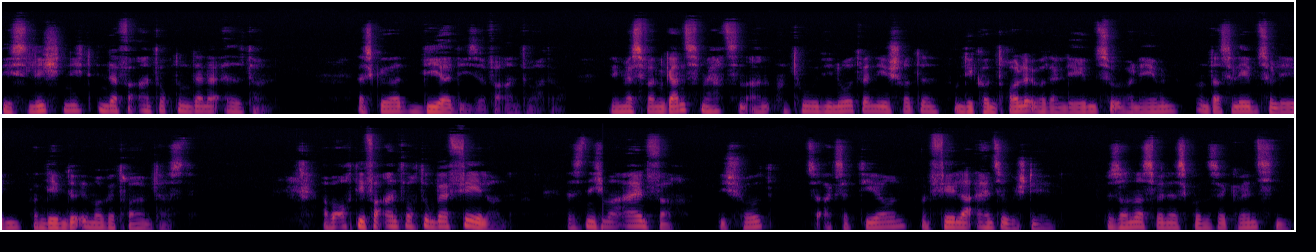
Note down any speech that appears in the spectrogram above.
Dies liegt nicht in der Verantwortung deiner Eltern. Es gehört dir diese Verantwortung. Nimm es von ganzem Herzen an und tue die notwendigen Schritte, um die Kontrolle über dein Leben zu übernehmen und das Leben zu leben, von dem du immer geträumt hast. Aber auch die Verantwortung bei Fehlern. Es ist nicht immer einfach, die Schuld zu akzeptieren und Fehler einzugestehen, besonders wenn es Konsequenzen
